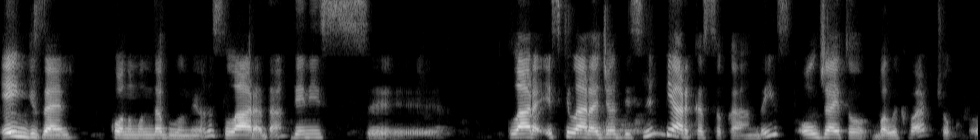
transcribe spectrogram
en güzel konumunda bulunuyoruz. Lara'da. Deniz e, Lara, eski Lara Caddesi'nin bir arka sokağındayız. Olcayto balık var. Çok e,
